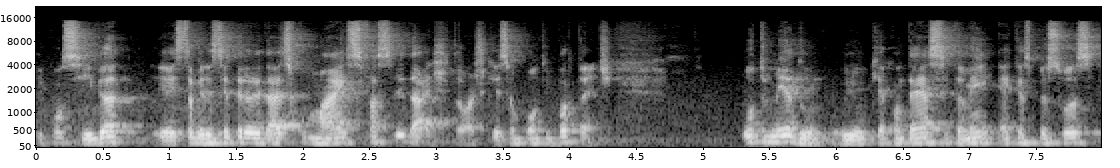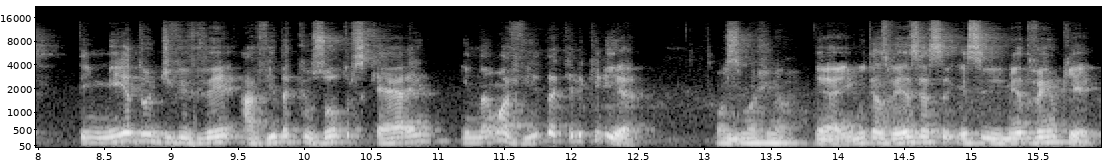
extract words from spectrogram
e consiga é, estabelecer prioridades com mais facilidade. Então, acho que esse é um ponto importante. Outro medo, Will, que acontece também é que as pessoas têm medo de viver a vida que os outros querem e não a vida que ele queria. Posso imaginar. É, e muitas vezes esse, esse, medo vem o quê?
